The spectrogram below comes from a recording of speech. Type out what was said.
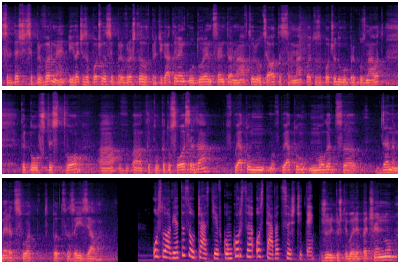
Средец ще се превърне и вече започва да се превръща в притегателен културен център на автори от цялата страна, който започва да го препознават като общество, а, а, като, като своя среда, в която, в която могат да намерят своят път за изява. Условията за участие в конкурса остават същите. Журито ще бъде печленно,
